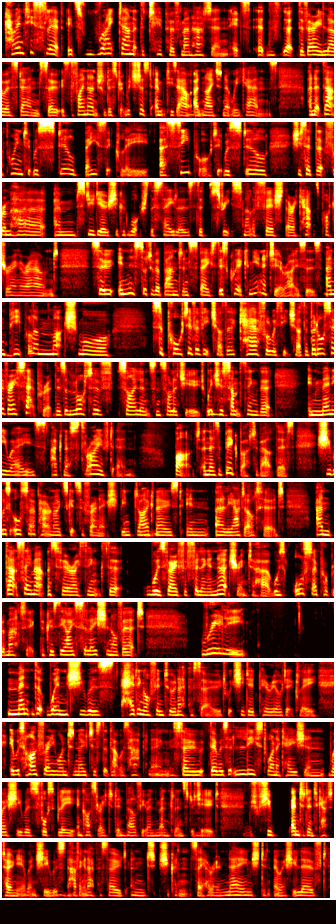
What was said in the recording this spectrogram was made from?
Coenties Slip, it's right down at the tip of Manhattan. It's at the, at the, very lowest end. So it's the financial district, which just empties out at night and at weekends. And at that point, it was still basically a seaport. It was still, she said that from her um, studio, she could watch the sailors, the streets smell of fish, there are cats pottering around. So, in this sort of abandoned space, this queer community arises, and people are much more supportive of each other, careful with each other, but also very separate. There's a lot of silence and solitude, which is something that, in many ways, Agnes thrived in. But, and there's a big but about this, she was also a paranoid schizophrenic. She'd been mm-hmm. diagnosed in early adulthood. And that same atmosphere, I think, that was very fulfilling and nurturing to her was also problematic because the isolation of it really meant that when she was heading off into an episode, which she did periodically, it was hard for anyone to notice that that was happening. Mm. So there was at least one occasion where she was forcibly incarcerated in Bellevue in the mental institute. Mm. She entered into catatonia when she was mm. having an episode and she couldn't say her own name, she didn't know where she lived.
